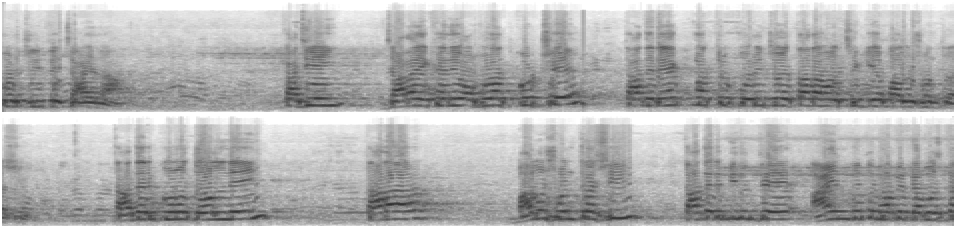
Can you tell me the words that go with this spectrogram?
পরিচয় দিতে চায় না। কাজেই যারা এখানে অপরাধ করছে, তাদের একমাত্র পরিচয় তারা হচ্ছে গিয়ে বালু সন্ত্রাসী। তাদের কোনো দল নেই, তারা বালু সন্ত্রাসী, তাদের বিরুদ্ধে আইনগতভাবে ব্যবস্থা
